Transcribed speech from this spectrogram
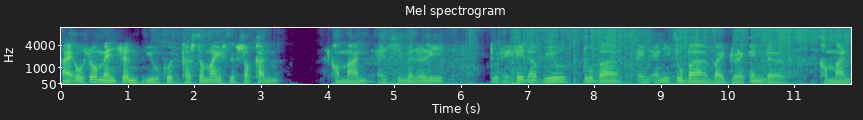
I also mentioned you could customize the shortcut command and similarly to the head-up view toolbar and any toolbar by dragging the command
